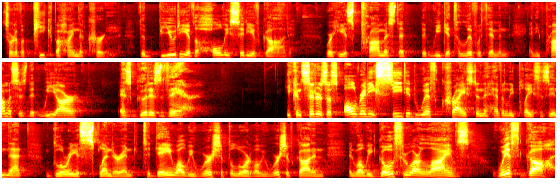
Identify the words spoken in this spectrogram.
sort of a peek behind the curtain, the beauty of the holy city of God, where He has promised that, that we get to live with Him, and, and He promises that we are as good as there. He considers us already seated with Christ in the heavenly places in that glorious splendor. And today, while we worship the Lord, while we worship God, and, and while we go through our lives with God,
